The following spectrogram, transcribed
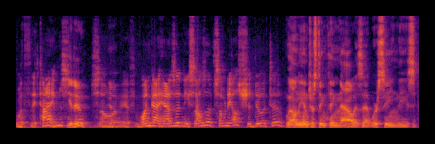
with the times. You do. So Yeah. if one guy has it and he sells it, somebody else should do it too. Well, and the interesting thing now is that we're seeing these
